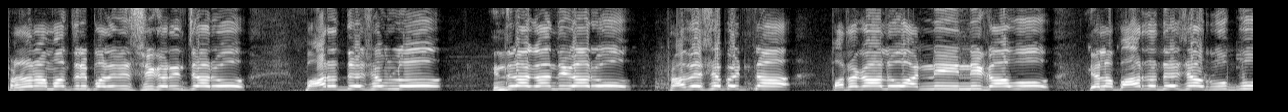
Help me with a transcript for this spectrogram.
ప్రధానమంత్రి పదవి స్వీకరించారు. భారతదేశంలో ఇందిరాగాంధీ గారు ప్రవేశపెట్టిన పథకాలు అన్నీ ఇన్ని కావు. ఇలా భారతదేశ రూపు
